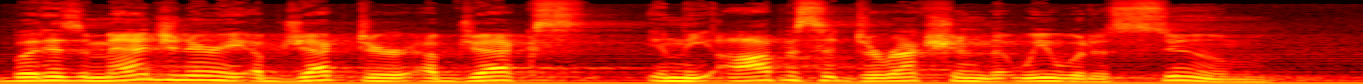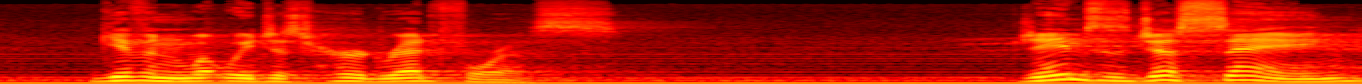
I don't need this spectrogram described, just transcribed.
But his imaginary objector objects in the opposite direction that we would assume, given what we just heard read for us. James is just saying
